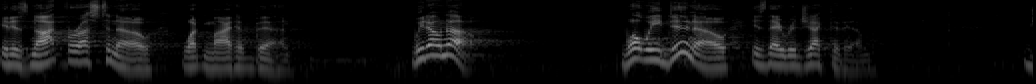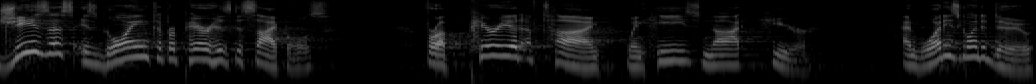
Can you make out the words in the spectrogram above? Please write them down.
It is not for us to know what might have been. We don't know. What we do know is they rejected him. Jesus is going to prepare his disciples for a period of time when he's not here. And what he's going to do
